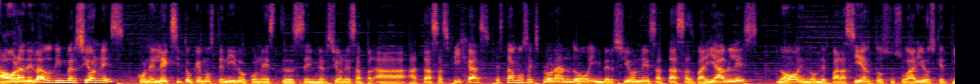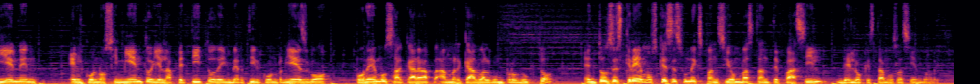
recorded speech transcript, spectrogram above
Ahora, del lado de inversiones, con el éxito que hemos tenido con estas inversiones a, tasas fijas, estamos explorando inversiones a tasas variables, ¿no? En donde para ciertos usuarios que tienen el conocimiento y el apetito de invertir con riesgo, podemos sacar a mercado algún producto. Entonces creemos que esa es una expansión bastante fácil de lo que estamos haciendo hoy.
